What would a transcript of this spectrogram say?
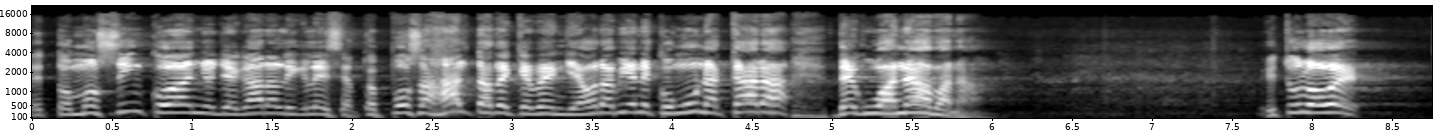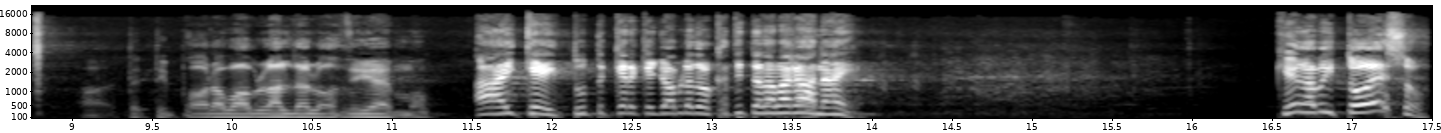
Te tomó cinco años llegar a la iglesia. Tu esposa es alta de que venga y ahora viene con una cara de guanábana. Y tú lo ves. Ah, este tipo ahora va a hablar de los diezmos. Ay, ¿qué? ¿Tú te quieres que yo hable de lo que a ti te da la gana, eh? ¿Quién ha visto eso?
